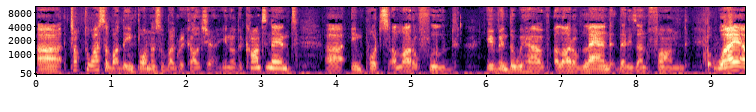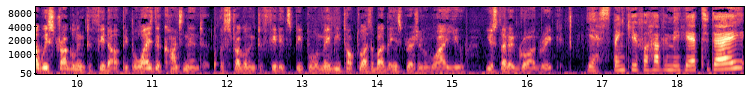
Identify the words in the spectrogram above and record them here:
Uh, talk to us about the importance of agriculture. You know, the continent uh, imports a lot of food, even though we have a lot of land that is unfarmed. Why are we struggling to feed our people? Why is the continent struggling to feed its people? Maybe talk to us about the inspiration of why you you started Grow Agric. Yes, thank you for having me here today.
